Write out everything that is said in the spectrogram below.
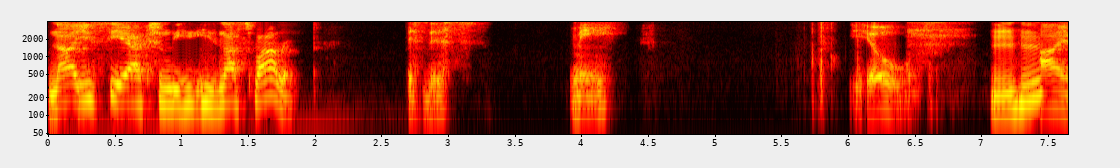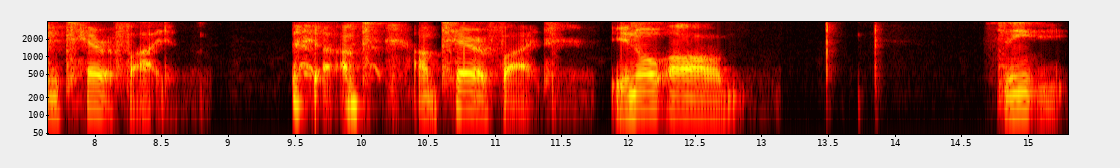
Now you see actually he's not smiling. Is this me? Yo, Mhm. I am terrified. I'm, t- I'm terrified. You know, um, see,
